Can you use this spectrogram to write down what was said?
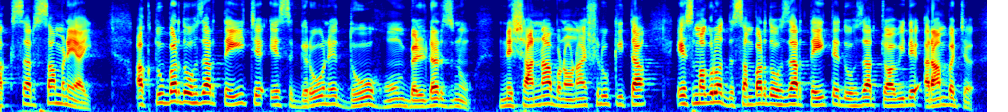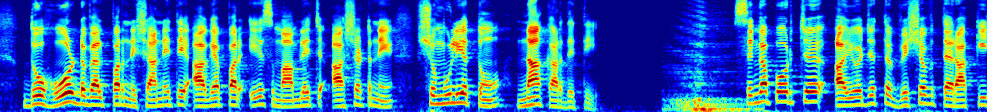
ਅਕਸਰ ਸਾਹਮਣੇ ਆਈ। ਅਕਤੂਬਰ 2023 ਚ ਇਸ ਗਿਰੋਹ ਨੇ ਦੋ ਹੋਮ ਬਿਲਡਰਜ਼ ਨੂੰ ਨਿਸ਼ਾਨਾ ਬਣਾਉਣਾ ਸ਼ੁਰੂ ਕੀਤਾ। ਇਸ ਮਗਰੋਂ ਦਸੰਬਰ 2023 ਤੇ 2024 ਦੇ ਆਰੰਭ ਚ ਦੋ ਹੋਰ ਡਿਵੈਲਪਰ ਨਿਸ਼ਾਨੇ ਤੇ ਆ ਗਏ, ਪਰ ਇਸ ਮਾਮਲੇ ਚ ਆਸ਼ਟ ਨੇ ਸ਼ਮੂਲੀਅਤ ਤੋਂ ਨਾ ਕਰ ਦਿੱਤੀ। ਸਿੰਗਾਪੁਰ 'ਚ ਆਯੋਜਿਤ ਵਿਸ਼ਵ ਤੈਰਾਕੀ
